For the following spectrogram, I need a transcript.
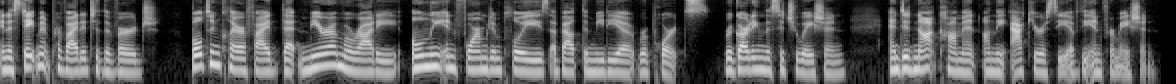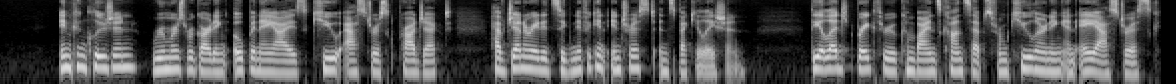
In a statement provided to The Verge, Bolton clarified that Mira Murati only informed employees about the media reports regarding the situation and did not comment on the accuracy of the information. In conclusion, rumors regarding OpenAI's Q asterisk project have generated significant interest and speculation. The alleged breakthrough combines concepts from Q learning and A asterisk,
